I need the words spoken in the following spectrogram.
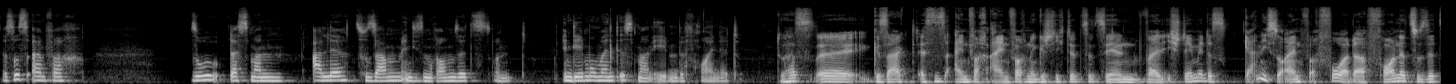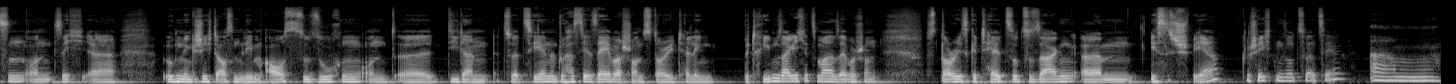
es ist einfach so, dass man alle zusammen in diesem Raum sitzt und in dem Moment ist man eben befreundet. Du hast äh, gesagt, es ist einfach einfach eine Geschichte zu erzählen, weil ich stelle mir das gar nicht so einfach vor, da vorne zu sitzen und sich äh, irgendeine Geschichte aus dem Leben auszusuchen und äh, die dann zu erzählen. Und du hast ja selber schon Storytelling betrieben, sage ich jetzt mal, selber schon Stories getellt sozusagen. Ähm, ist es schwer, Geschichten so zu erzählen? Ähm,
